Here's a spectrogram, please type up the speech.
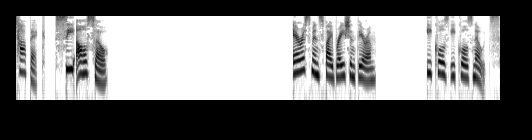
Topic. See also Ehresmann's fibration theorem equals equals notes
